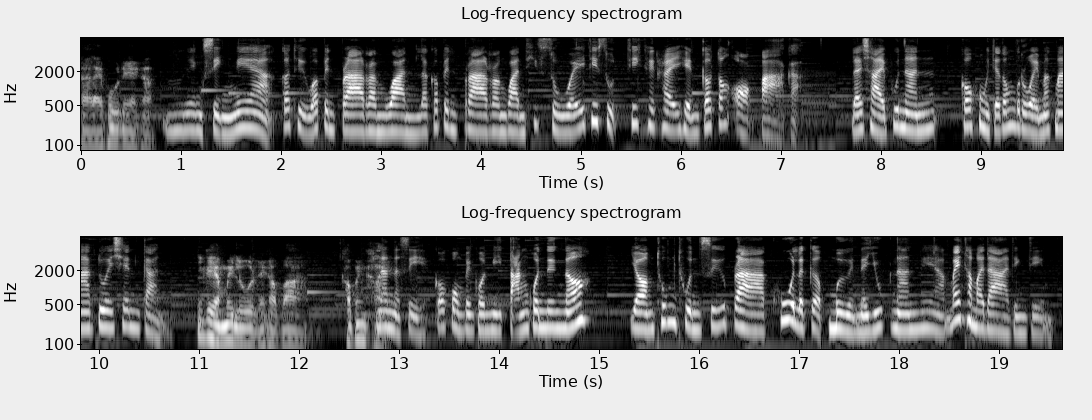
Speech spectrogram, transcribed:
อะไรพวกนี้ครับอย่างสิงเนี่ยก็ถือว่าเป็นปลารางวัล แล้วก็เป็นปลารางวัลที่สวยที่สุดที่ใครๆเห็นก็ต้องออกปากอะ่ะ และชายผู้นั้นก็คงจะต้องรวยมากๆด้วยเช่นกัน นี่ก็ยังไม่รู้เลยครับว่า เขาเป็นใครนั่นน่ะสิก็คงเป็นคนมีตังคนนึงเนาะยอมทุ่มทุนซื้อปลาคู่ละเกือบหมื่นในยุคนั้นเนี่ยไม่ธรรมดาจริง ๆ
